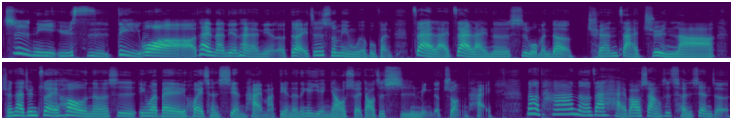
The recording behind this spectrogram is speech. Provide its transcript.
置你于死地，哇，太难念，太难念了。对，这是孙明武的部分。再来，再来呢，是我们的全载俊啦。全载俊最后呢，是因为被惠成陷害嘛，点了那个眼药水，导致失明的状态。那他呢，在海报上是呈现着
